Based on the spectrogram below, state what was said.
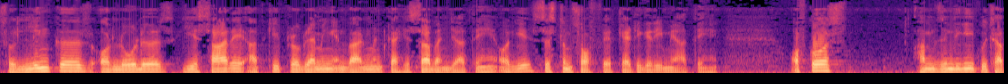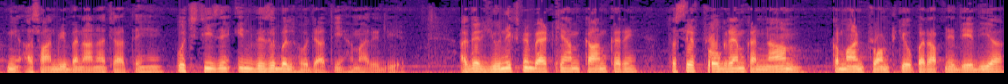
सो लिंकर्स और लोडर्स ये सारे आपकी प्रोग्रामिंग एनवायरनमेंट का हिस्सा बन जाते हैं और ये सिस्टम सॉफ्टवेयर कैटेगरी में आते हैं। ऑफ़ कोर्स हम ज़िंदगी कुछ अपनी आसान भी बनाना चाहते हैं। कुछ चीज़ें इनविजिबल हो जाती हैं हमारे लिए। अगर यूनिक्स में बैठ के हम काम करें तो सिर्फ़ प्रोग्राम का नाम कमांड प्रॉम्प्ट के ऊपर आपने दे दिया,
